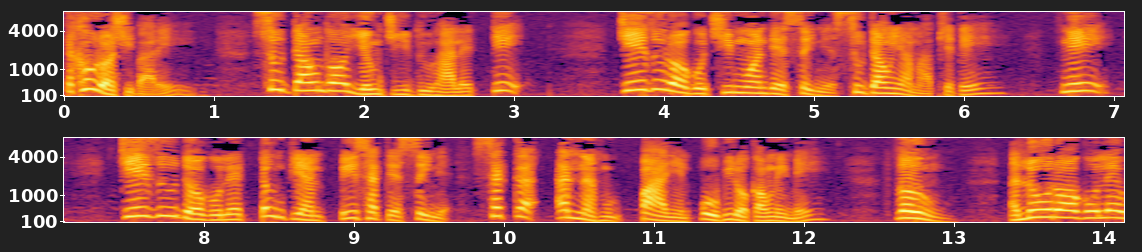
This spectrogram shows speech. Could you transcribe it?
တခုတော့ရှိပါတယ်ဆုတောင်းသောယုံကြည်သူဟာလေတစ် ကျေးဇူးတော်ကိုချီးမွမ်းတဲ့စိတ်နဲ့ဆုတောင်းရမှာဖြစ်တယ်နှစ်ကျေးဇူးတော်ကိုလည်းတုံ့ပြန်ပေးဆက်တဲ့စိတ်နဲ့စက္ကပ်အနှံ့မှုပါရင်ပို့ပြီးတော့ကောင်းနိုင်မယ်သုံးအလိုတော်ကိုလည်း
